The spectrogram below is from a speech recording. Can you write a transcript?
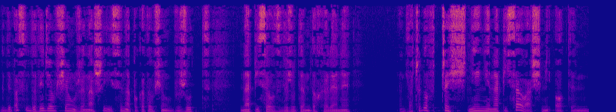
Gdy Wasyl dowiedział się, że na szyi syna pokazał się wrzut, napisał z wyrzutem do Heleny — Dlaczego wcześniej nie napisałaś mi o tym?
